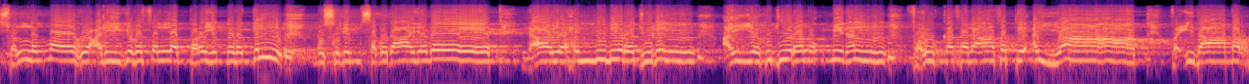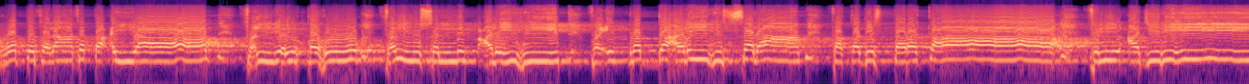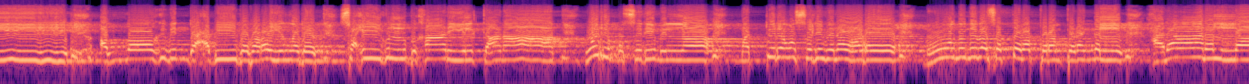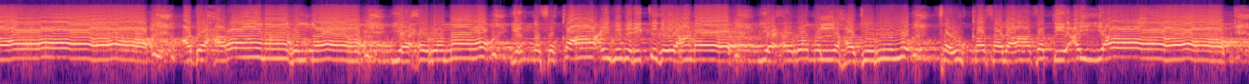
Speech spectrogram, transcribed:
സ്വല്ലല്ലാഹു അലൈഹി വസല്ലം പറയുന്നുവെങ്കിൽ മുസ്ലിം സമുദായമേ ലാ യഹില്ലു ലിറജുലിൻ അൻ യഹ്ജുറ മുഅ്മിനൻ ഫൗക ثلاثه ايام فاذا مرت ثلاثه ايام فليلقه فليسلم عليه فان رد عليه السلام فقد استركا في الاجر അള്ളാഹുവിന്റെ ഹബീബ് പറയുന്നത് സഹീഖുൽ ബുഖാരിയിൽ കാണാം. ഒരു മുസ്ലിമില്ല മറ്റൊരു മുസ്ലിമിനോട് മൂന്ന് ദിവസത്തിനപ്പുറം പിണങ്ങൽ ഹലാലല്ല. അത് ഹറാമാകുന്നു. യഹ്റുമോ എന്ന് ഫുഖാഇ വിവരിക്കുകയാണ്. യഹ്റുമുൽ ഹജുറു ഫൗക സലാസത്തി അയ്യാം.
